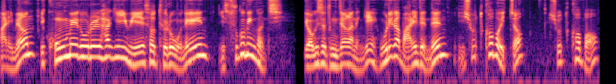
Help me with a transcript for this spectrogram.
아니면 이 공매도를 하기 위해서 들어오는 이 수급인 건지 여기서 등장하는 게 우리가 많이 듣는 이 숏커버 있죠? 숏커버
